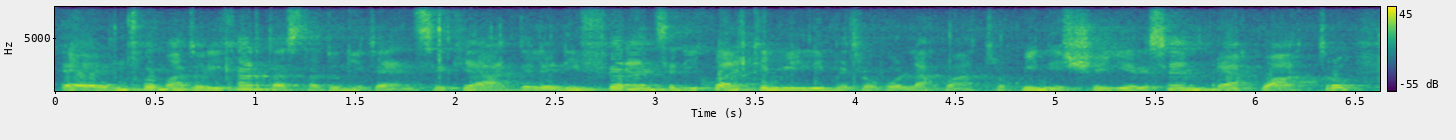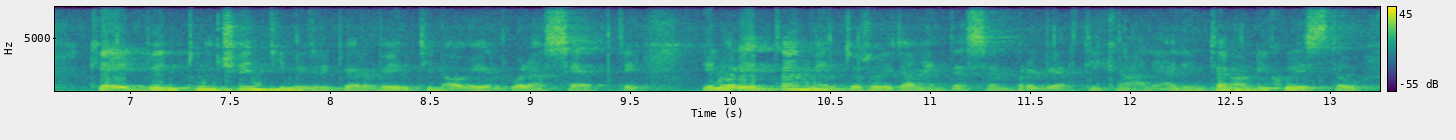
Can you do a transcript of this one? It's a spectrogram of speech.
è un formato di carta statunitense che ha delle differenze di qualche millimetro con l'A4, quindi scegliere sempre A4 che è il 21 cm x 29,7 e l'orientamento solitamente è sempre verticale, all'interno di questo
